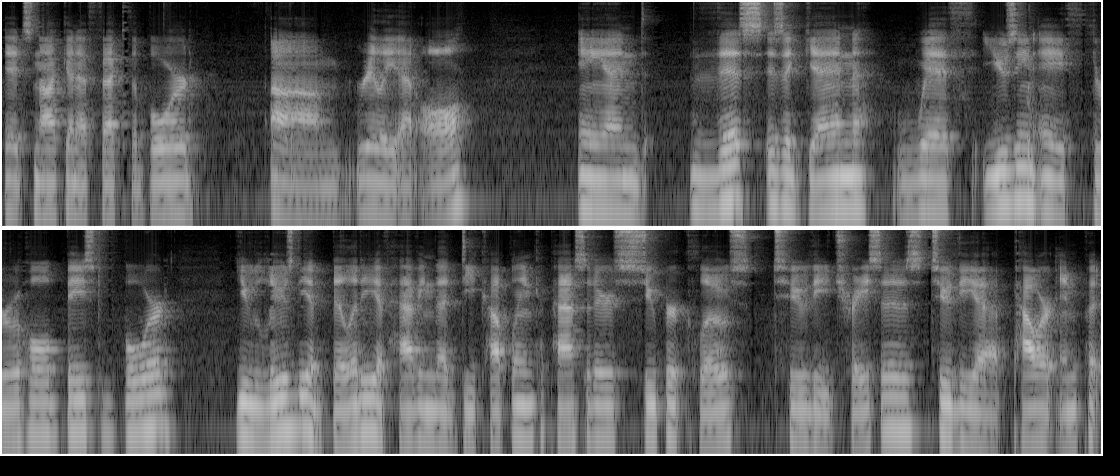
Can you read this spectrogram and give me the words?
it's not going to affect the board um, really at all. And this is again with using a through hole based board, you lose the ability of having the decoupling capacitors super close to the traces, to the uh, power input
